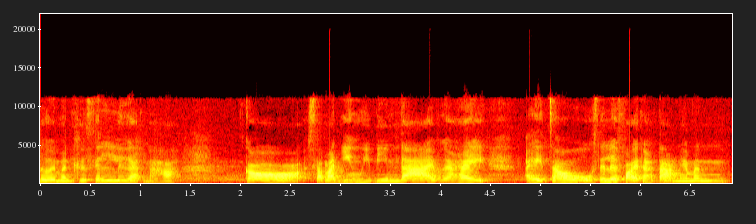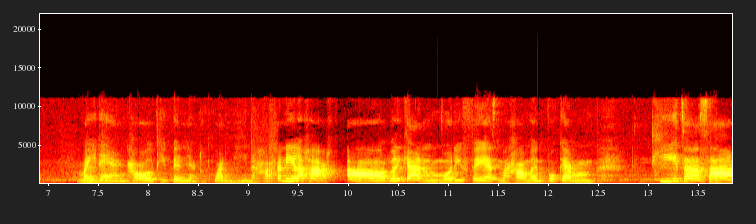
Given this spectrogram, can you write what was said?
เลย มันคือเส้นเลือดนะคะ ก็สามารถยิงวีบีมได้เพื่อให้ไอ้เจ้าเส้นเลือดฝอยต่างๆเนี่ยมันไม่แดงเท่าที่เป็นอย่างทุกวันนี้นะคะอันนี้แหละค่ะบริการ Modiface นะคะ เหมือนโปรแกรม ที่จะสร้าง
